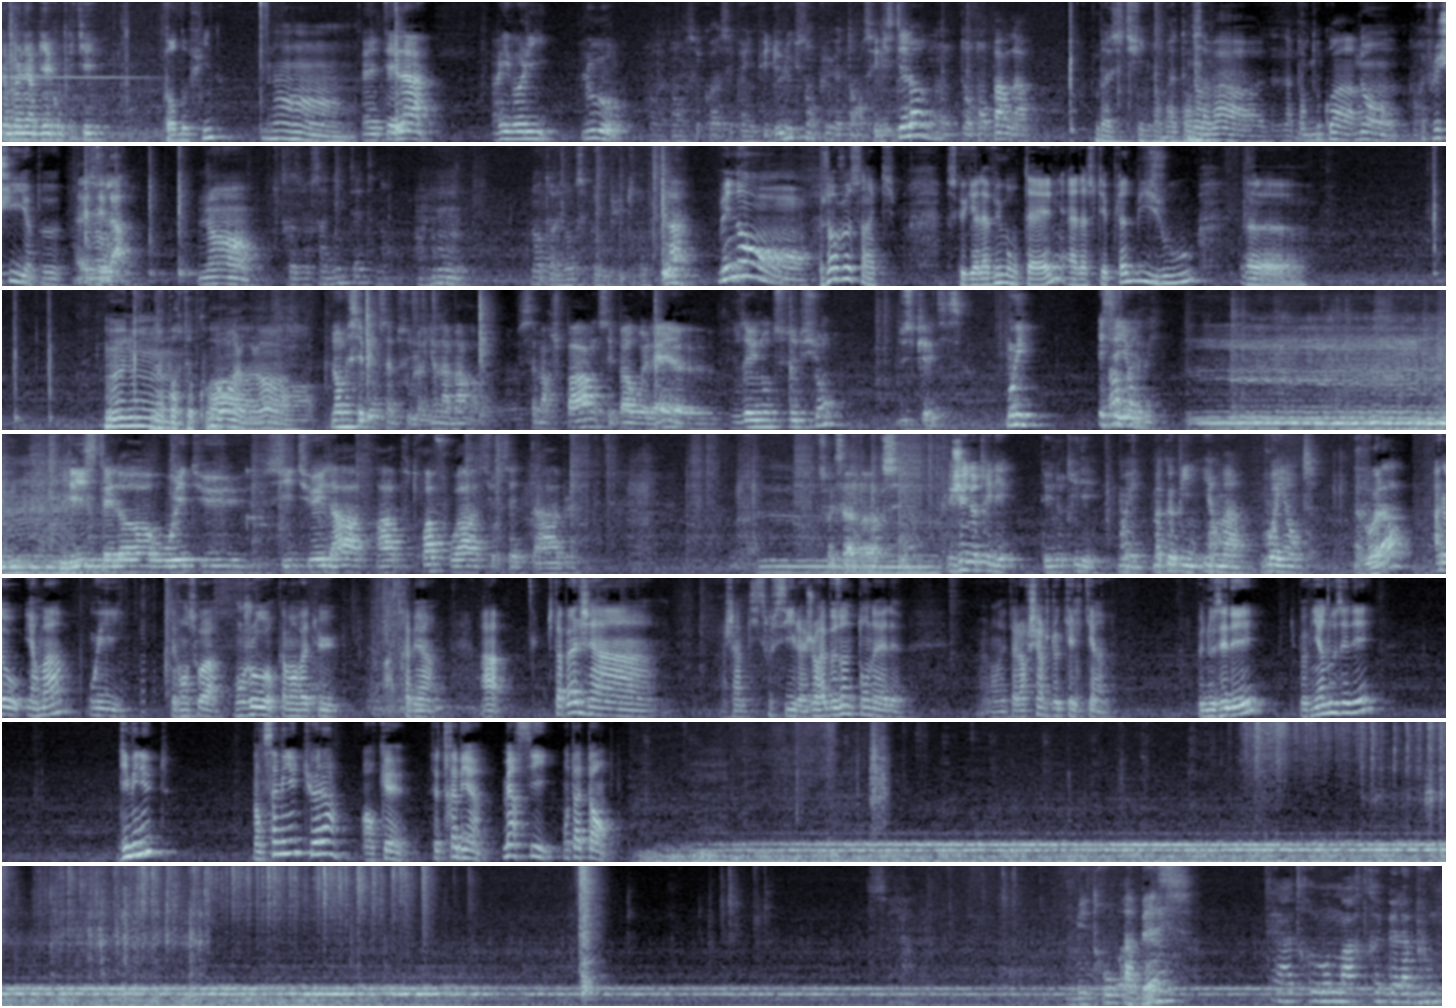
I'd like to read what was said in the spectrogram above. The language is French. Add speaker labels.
Speaker 1: Ça m'a l'air bien compliqué.
Speaker 2: Port Dauphine
Speaker 1: Non. Elle était là. Rivoli. Lourd.
Speaker 2: Attends, c'est quoi? C'est pas une pute de luxe non plus. Attends, c'est Listéla dont on parle là. Bastille, non mais attends,
Speaker 1: Non.
Speaker 2: ça va, n'importe quoi.
Speaker 1: Non. Réfléchis un peu.
Speaker 3: Elle était là.
Speaker 1: Non.
Speaker 2: Strasbourg Saint-Denis peut-être, non?
Speaker 1: Hum.
Speaker 2: Non, t'as raison, c'est pas une pute. non plus.
Speaker 1: Là.
Speaker 2: Mais non Georges V. Parce qu'elle a vu Montaigne, elle a acheté plein de bijoux. Euh,
Speaker 1: Mais non.
Speaker 2: N'importe quoi.
Speaker 1: Oh là là.
Speaker 2: Non mais c'est bon, ça me saoule, là. il y en a marre. Ça marche pas, on sait pas où elle est. Euh, Vous avez une autre solution?
Speaker 3: Du spiritisme.
Speaker 1: Oui. Essayons.
Speaker 2: Ah, bah oui. Lise Taylor, où es-tu? Si tu es là, frappe trois fois sur cette table.
Speaker 3: Je crois que ça va pas marcher.
Speaker 1: J'ai une autre idée.
Speaker 2: T'as une autre idée?
Speaker 1: Oui, ma copine Irma, voyante.
Speaker 3: Ah, voilà?
Speaker 1: Allô, Irma? Oui, c'est François. Bonjour, comment vas-tu? Ah, très bien. Ah, je t'appelle, j'ai un... J'ai un petit souci, là. J'aurais besoin de ton aide. Euh, On est à la recherche de quelqu'un. Tu peux nous aider? Tu peux venir nous aider? 10 minutes? Dans 5 minutes, tu es là Ok, c'est très bien. Merci, on t'attend.
Speaker 2: Métro Abbesse
Speaker 4: Théâtre Montmartre Galabru.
